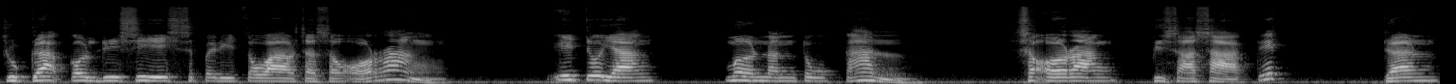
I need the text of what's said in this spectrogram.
juga kondisi spiritual seseorang itu yang menentukan seorang bisa sakit dan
